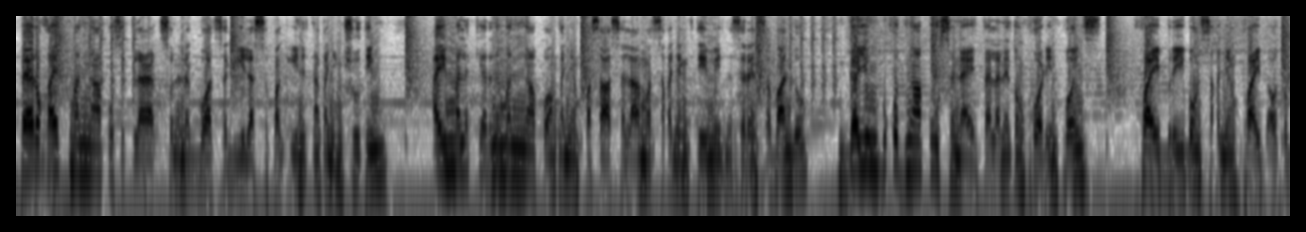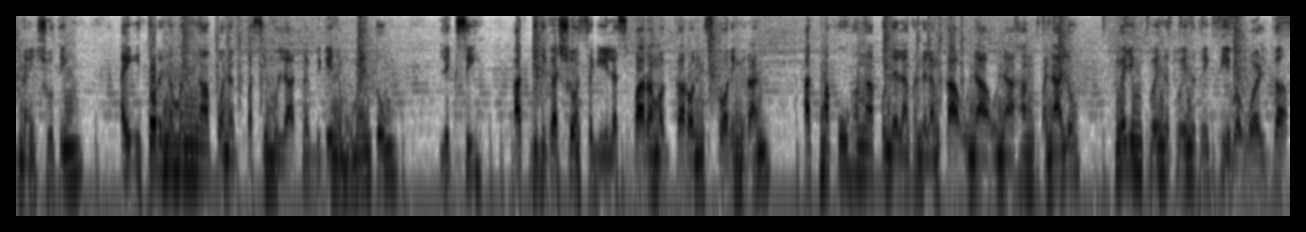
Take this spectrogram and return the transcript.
Pero kahit man nga po si Clarkson na nagbuhat sa gilas sa pag-init ng kanyang shooting, ay malaki naman nga po ang kanyang pasasalamat sa kanyang teammate na si Renza Bando. Gayong bukod nga po sa naitala nitong 14 points, 5 rebounds sa kanyang 5 out of 9 shooting, ay ito rin naman nga po nagpasimula at nagbigay ng momentum, liksi at dedikasyon sa gilas para magkaroon ng scoring run at makuha nga po nilang kanilang kauna-unahang panalo ngayong 2023 FIBA World Cup.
